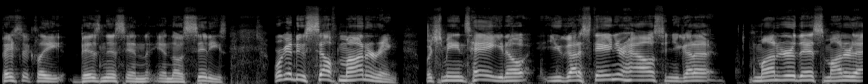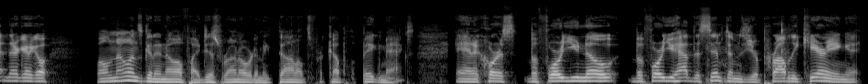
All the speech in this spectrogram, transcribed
basically business in in those cities. We're gonna do self monitoring, which means, hey, you know, you got to stay in your house and you got to monitor this, monitor that, and they're gonna go well, no one's going to know if I just run over to McDonald's for a couple of Big Macs. And of course, before you know, before you have the symptoms, you're probably carrying it.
